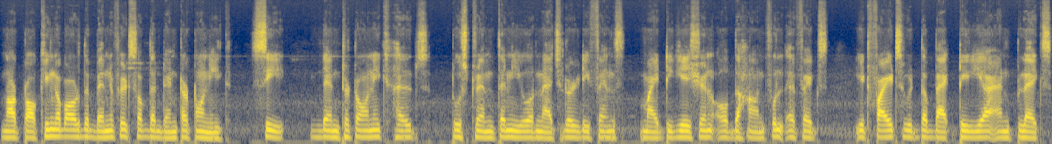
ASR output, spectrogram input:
Now talking about the benefits of the dentatonic. See dentatonic helps to strengthen your natural defense mitigation of the harmful effects. It fights with the bacteria and plaques.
